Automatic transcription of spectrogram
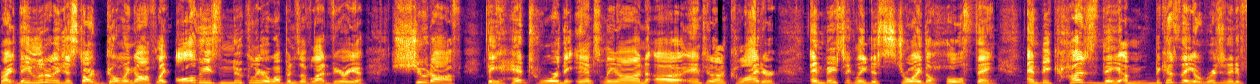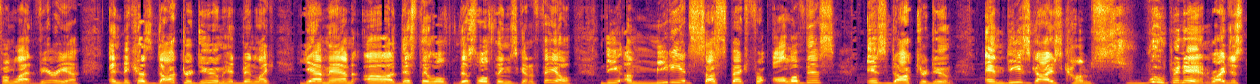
right? They literally just start going off. Like all these nuclear weapons of Latveria shoot off. They head toward the Antlion, uh, Antlion Collider and basically destroy the whole thing. And because they, um, because they originated from Latveria and because Doctor Doom had been like, yeah, man, uh, this, the whole, this whole thing's gonna fail. The immediate suspect for all of this is Doctor Doom. And these guys come swooping in, right? Just,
